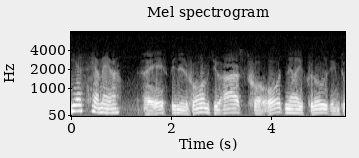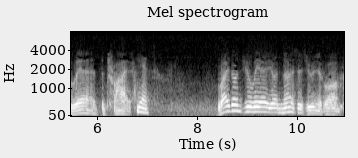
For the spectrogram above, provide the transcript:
Yes, Herr Mayer. I have been informed you asked for ordinary clothing to wear at the trial. Yes. Why don't you wear your nurse's uniform?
